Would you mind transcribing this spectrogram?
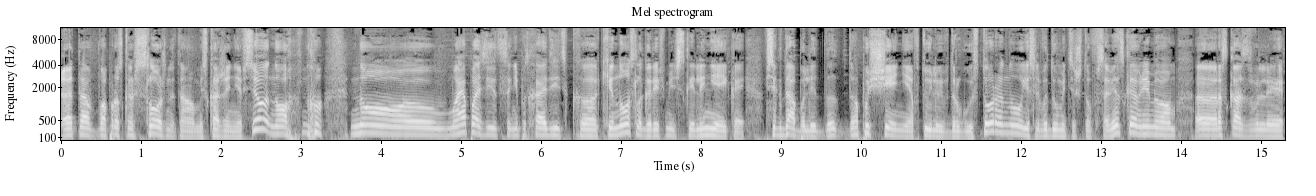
это вопрос, конечно, сложный, там, искажение, все, но, но, но моя позиция не подходить к кино с логарифмической линейкой. Всегда были допущения в ту или в другую сторону. Если вы думаете, что в советское время вам э, рассказывали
